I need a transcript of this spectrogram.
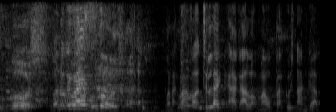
bungkus. Ngono kuwi wae bungkus. Ngono kok jelek? Ah kalau mau bagus nanggap.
